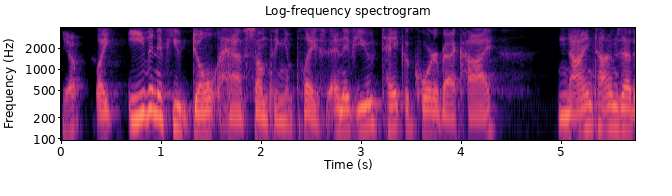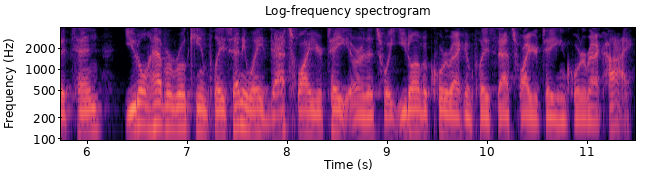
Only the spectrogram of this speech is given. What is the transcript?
Yep. Like even if you don't have something in place, and if you take a quarterback high, nine times out of ten, you don't have a rookie in place anyway. That's why you're taking, or that's why you don't have a quarterback in place. That's why you're taking quarterback high.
